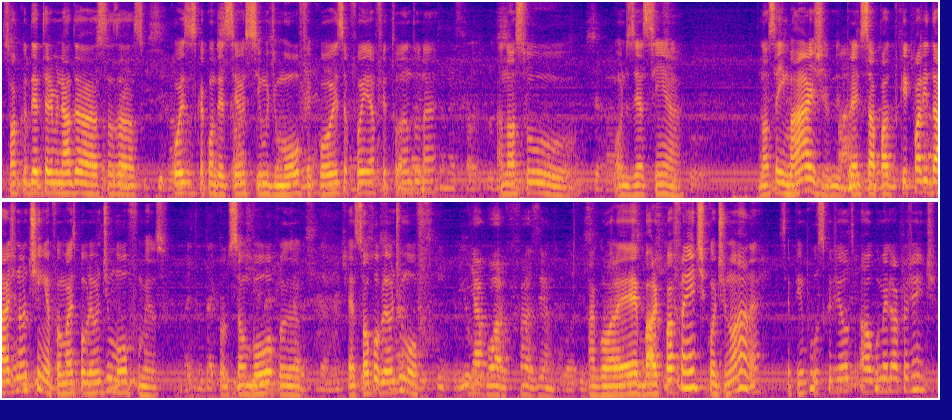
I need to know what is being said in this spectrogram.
só que determinadas as coisas que aconteceram em cima de mofo e coisa foi afetando, né? A nosso, vamos dizer assim, a nossa imagem de brand de sapato, porque qualidade não tinha, foi mais problema de mofo mesmo. Produção boa, é só o problema de mofo. E agora, o que fazendo? Agora é barco pra frente, continuar, né? Sempre em busca de outro, algo melhor pra gente.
